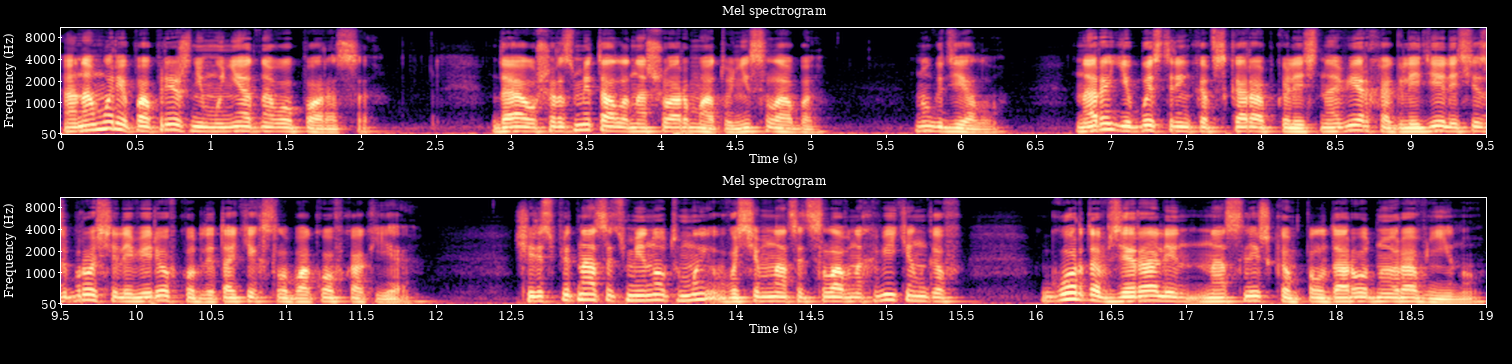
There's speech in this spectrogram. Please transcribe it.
А на море по-прежнему ни одного паруса. Да уж, разметала нашу армату, не слабо. Ну, к делу. Нарыги быстренько вскарабкались наверх, огляделись и сбросили веревку для таких слабаков, как я. Через 15 минут мы, 18 славных викингов, гордо взирали на слишком плодородную равнину,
